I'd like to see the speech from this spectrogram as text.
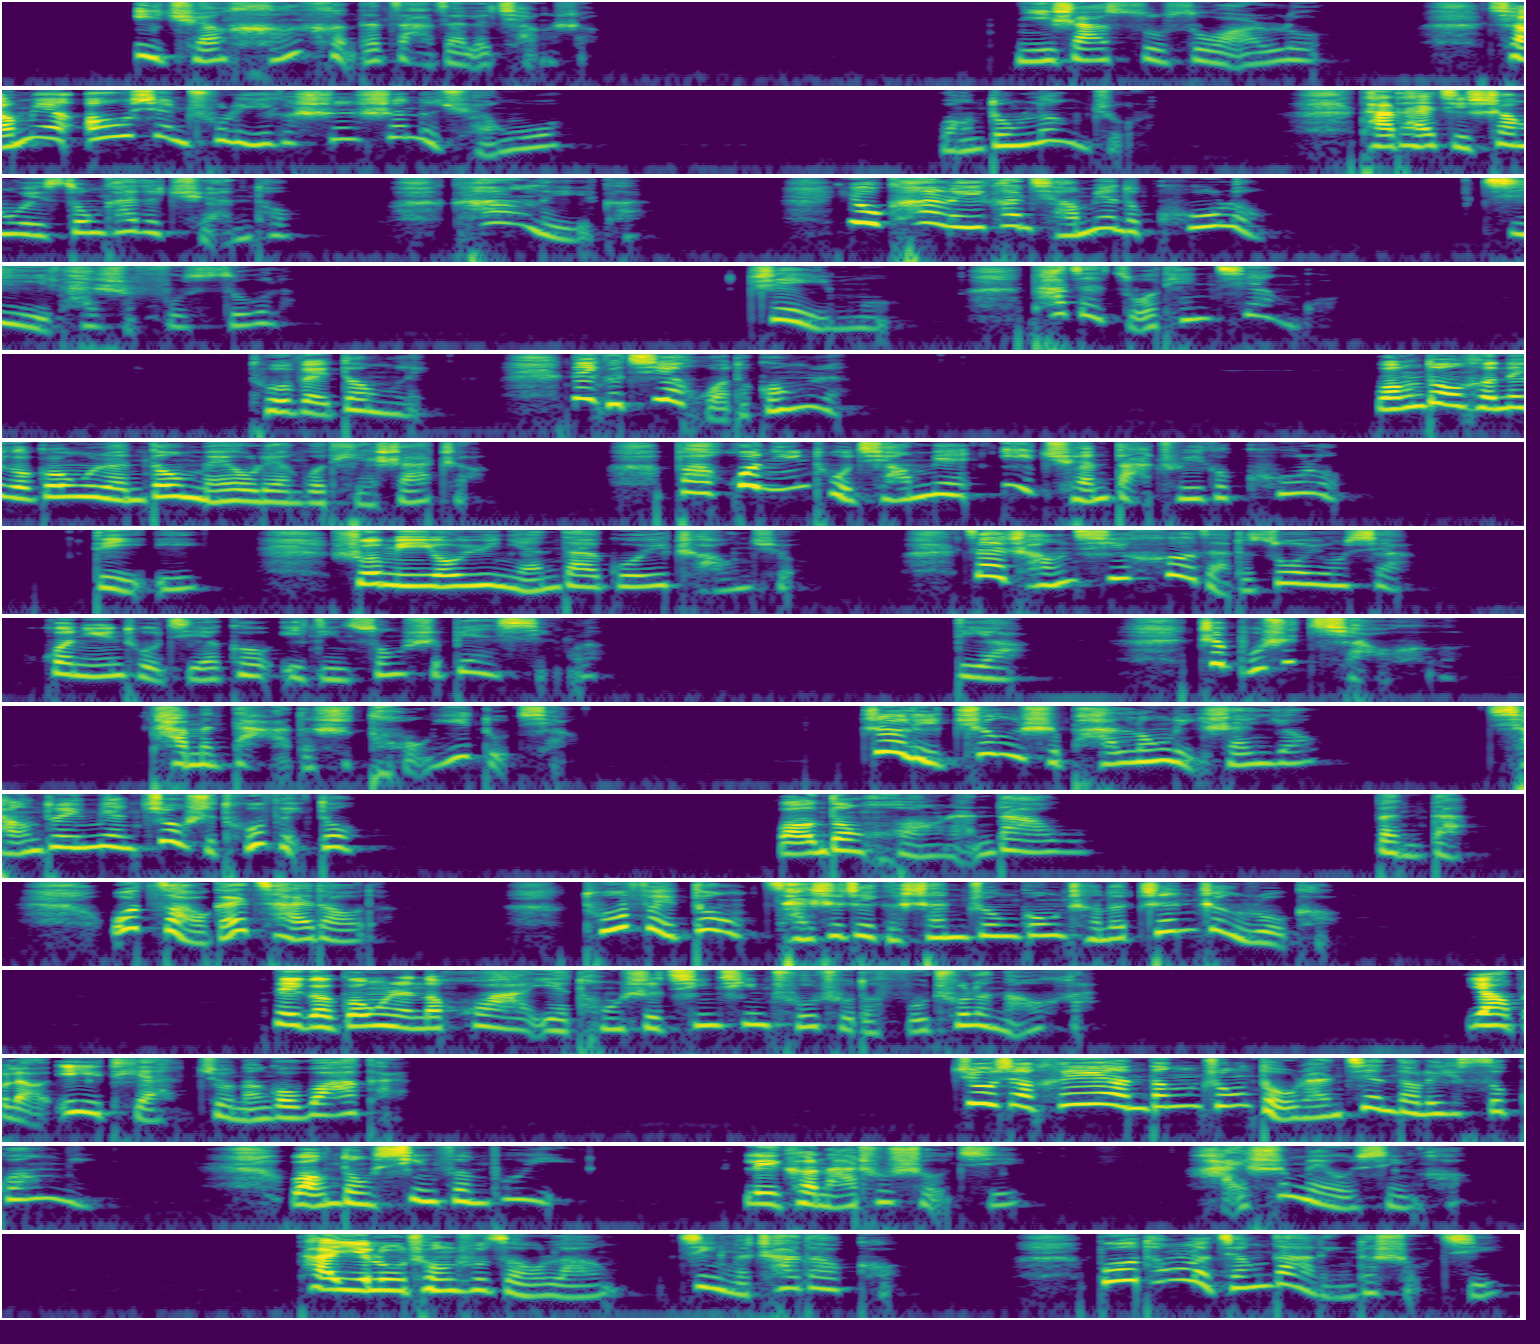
一拳狠狠的砸在了墙上。泥沙簌簌而落，墙面凹陷出了一个深深的拳窝。王栋愣住了，他抬起尚未松开的拳头，看了一看，又看了一看墙面的窟窿，记忆开始复苏了。这一幕，他在昨天见过。土匪洞里那个借火的工人，王栋和那个工人都没有练过铁砂掌，把混凝土墙面一拳打出一个窟窿。第一，说明由于年代过于长久，在长期荷载的作用下，混凝土结构已经松弛变形了。第二，这不是巧合，他们打的是同一堵墙。这里正是盘龙里山腰，墙对面就是土匪洞。王栋恍然大悟：“笨蛋，我早该猜到的，土匪洞才是这个山中工程的真正入口。”那个工人的话也同时清清楚楚的浮出了脑海。要不了一天就能够挖开，就像黑暗当中陡然见到了一丝光明。王栋兴奋不已，立刻拿出手机。还是没有信号。他一路冲出走廊，进了岔道口，拨通了江大林的手机。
